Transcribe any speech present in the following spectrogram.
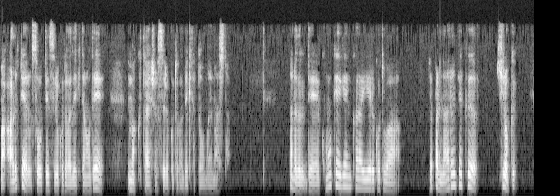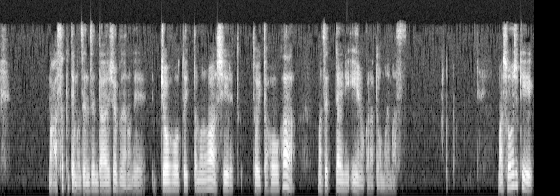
まあ、ある程度想定することができたので、うまく対処することができたと思いました。なので、この経験から言えることは、やっぱりなるべく広く、まあ、浅くても全然大丈夫なので、情報といったものは仕入れておいた方が、まあ、絶対にいいのかなと思います。まあ、正直、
